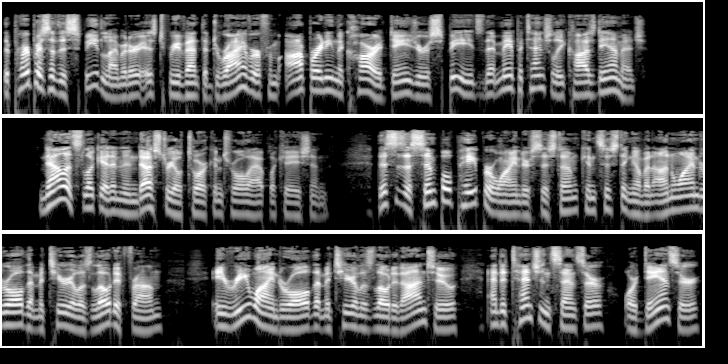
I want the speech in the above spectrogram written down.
The purpose of the speed limiter is to prevent the driver from operating the car at dangerous speeds that may potentially cause damage. Now let's look at an industrial torque control application. This is a simple paper winder system consisting of an unwind roll that material is loaded from, a rewind roll that material is loaded onto, and a tension sensor, or dancer,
